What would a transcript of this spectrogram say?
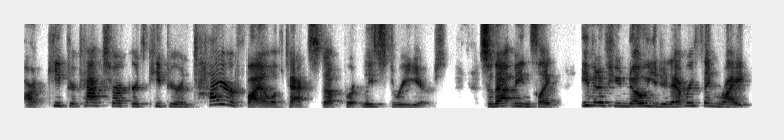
All right, keep your tax records, keep your entire file of tax stuff for at least three years. So that means like, even if you know you did everything right,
